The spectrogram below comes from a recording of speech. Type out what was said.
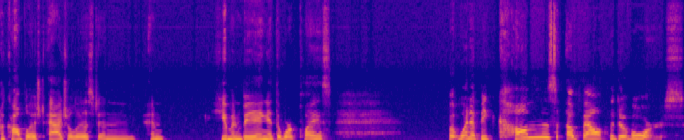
accomplished agilist and, and human being at the workplace. But when it becomes about the divorce,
